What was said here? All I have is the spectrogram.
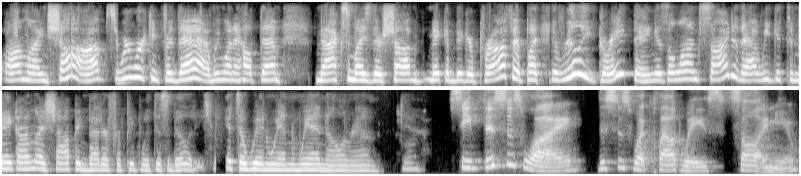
online shops, we're working for them. We want to help them maximize their shop, make a bigger profit. But the really great thing is alongside of that, we get to make online shopping better for people with disabilities. It's a win win win all around. Yeah. See, this is why, this is what Cloudways saw in you.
